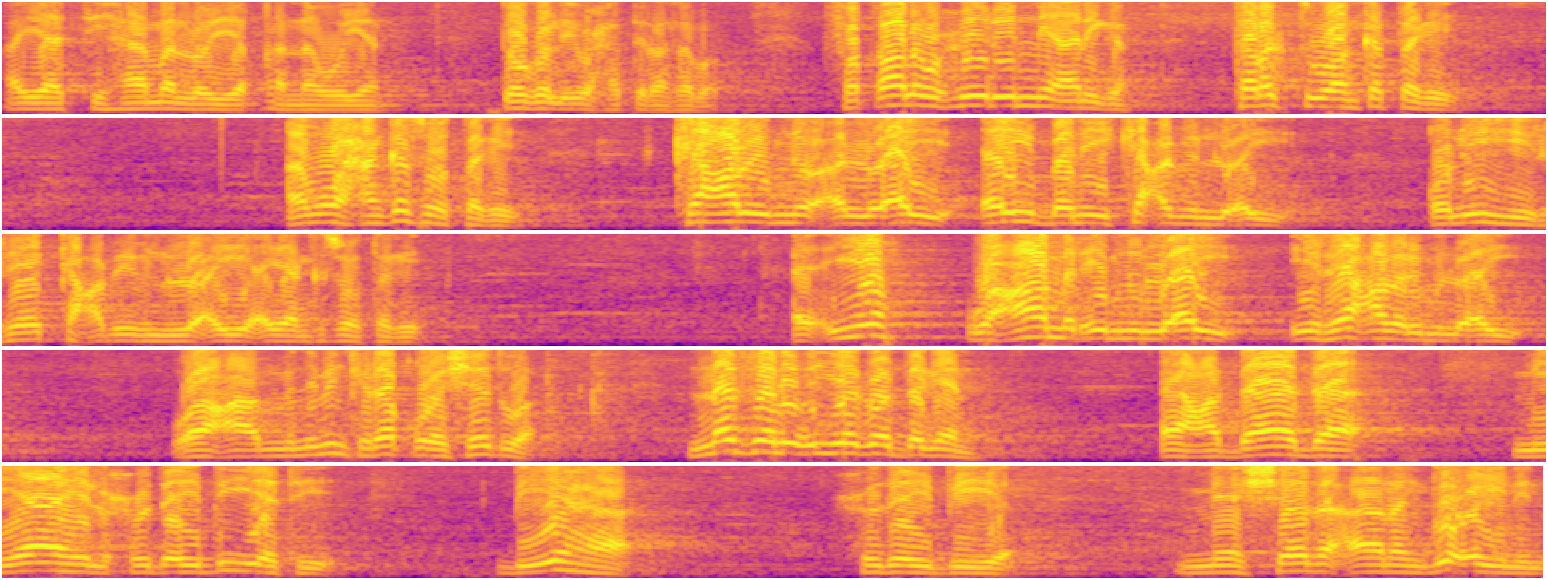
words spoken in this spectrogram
ayaa tihaamo loo yaqaana weeyaan. Gogol iyo waxaa tidhahdaba fa wuxuu yidhi innii aniga taragtu waan ka tagay ama waxaan ka tagay kacb ibnu luay ay bani kacb ibn luay qolyihii reer kacb ibnu luay ayaan ka soo tagay. Iyo wa caamir ibnu luay iyo reer camir ibnu luay. Waa niminka reer quraysheed wa. Nasaluu iyagoo degeen acdaada miyaahi alxudaybiyati biyaha xudaybiya meesheeda aanan go'aynin.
